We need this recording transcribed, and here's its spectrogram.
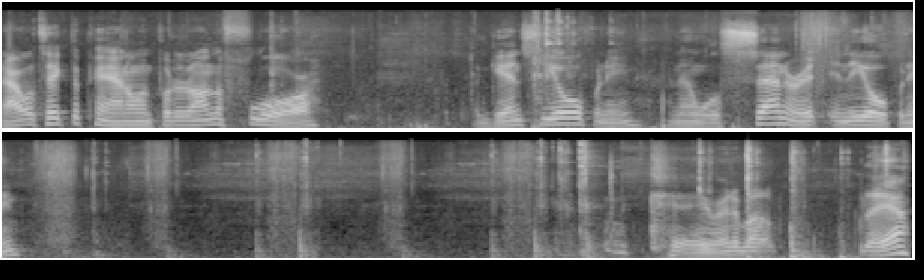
Now we'll take the panel and put it on the floor against the opening, and then we'll center it in the opening. Okay, right about there.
